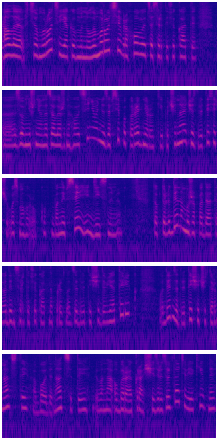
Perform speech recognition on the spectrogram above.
але в цьому році, як і в минулому році, враховуються сертифікати е, зовнішнього незалежного оцінювання за всі попередні роки, починаючи з 2008 року. Вони всі є дійсними. Тобто людина може подати один сертифікат, наприклад, за 2009 рік, один за 2014 або 2011. Вона обирає кращий з результатів, які в неї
